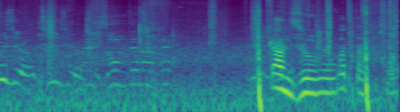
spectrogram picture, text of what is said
2 0, 2 0. You zoomed in on her? Can't zoom in. What the fuck?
